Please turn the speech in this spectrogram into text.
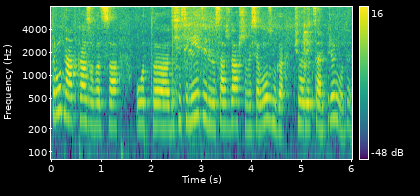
трудно отказываться от э, десятилетиями насаждавшегося лозунга «человек царь природы».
